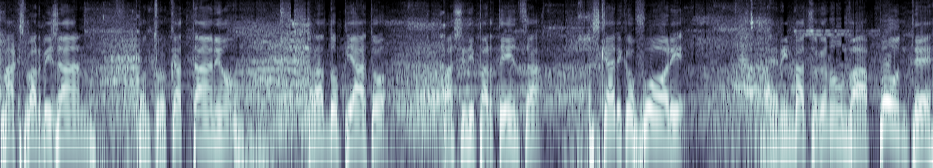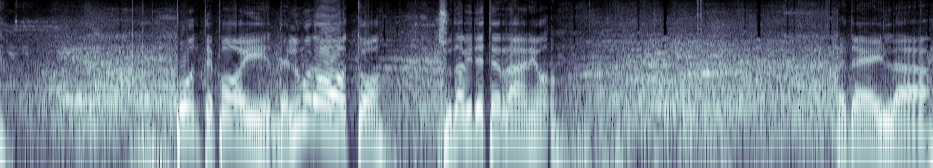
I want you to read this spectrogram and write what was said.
Max Barbisan contro Cattaneo. Raddoppiato. Passi di partenza. Scarico fuori e rimbalzo che non va. Ponte. Ponte poi del numero 8 su Davide Terraneo ed è il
